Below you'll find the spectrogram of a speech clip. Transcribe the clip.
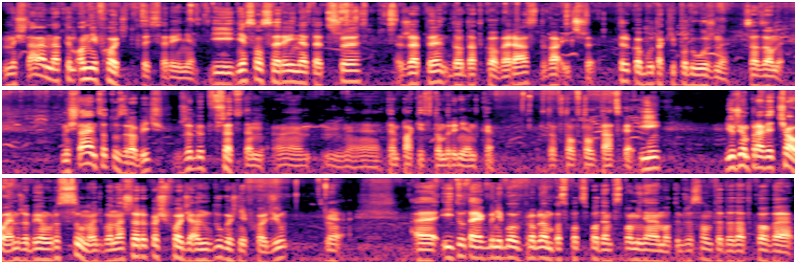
myślałem nad tym, on nie wchodzi tutaj seryjnie i nie są seryjne te trzy rzepy dodatkowe, raz, dwa i trzy, tylko był taki podłużny, wsadzony. Myślałem, co tu zrobić, żeby wszedł ten, e, e, ten pakiet w tą rynienkę, w, to, w, tą, w tą tackę. I już ją prawie ciąłem, żeby ją rozsunąć, bo na szerokość wchodzi, a na długość nie wchodził. E, I tutaj jakby nie było problemu, bo pod spodem wspominałem o tym, że są te dodatkowe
